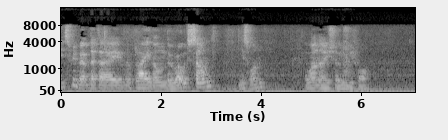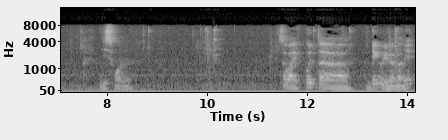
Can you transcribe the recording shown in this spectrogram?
it's reverb that I've applied on the Rhodes sound, this one, the one I showed you before, this one. So I've put a big reverb on it,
